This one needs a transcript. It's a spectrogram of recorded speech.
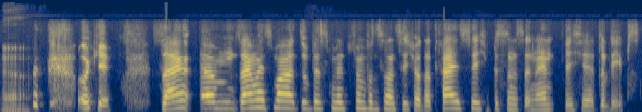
Ja. Okay, Sag, ähm, sagen wir jetzt mal, du bist mit 25 oder 30, bis ins Unendliche, du lebst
